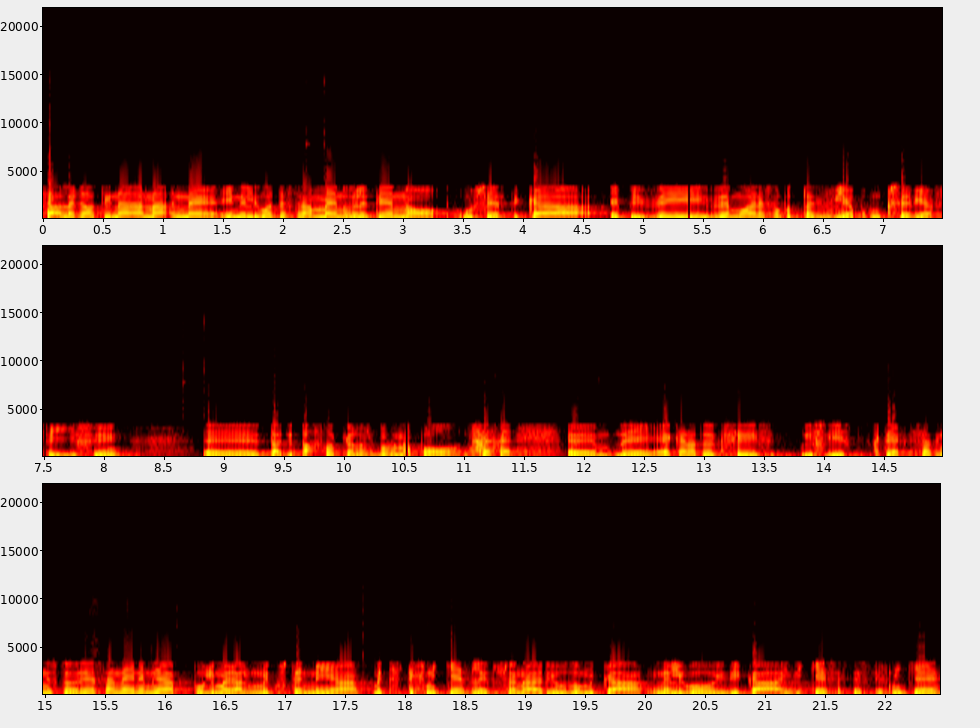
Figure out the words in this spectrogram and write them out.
Θα έλεγα ότι είναι, ανα- ναι, είναι λίγο αντεστραμμένο. Δηλαδή, τι εννοώ. Ουσιαστικά, επειδή δεν μου αρέσαν ποτέ τα βιβλία που έχουν ξέρει αφήγηση, ε, τα αντιπαθώ κιόλας μπορώ να πω. Ε, ε, έκανα το εξής. Έκτισα την ιστορία σαν να είναι μια πολύ μεγάλου μήκους ταινία, με τις τεχνικές λέει, του σενάριου δομικά. Είναι λίγο ειδικά, ειδικές αυτές τις τεχνικές.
